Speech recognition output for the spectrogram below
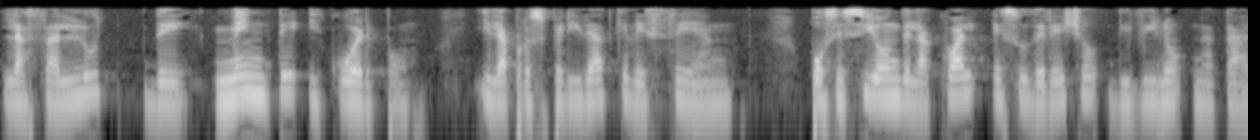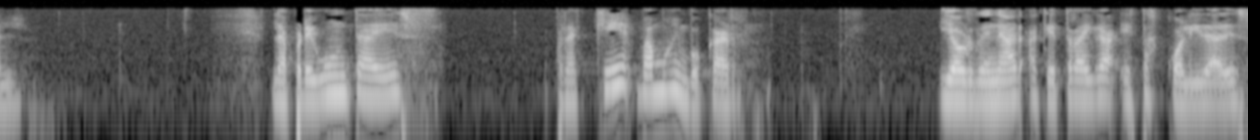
la salud de mente y cuerpo y la prosperidad que desean, posesión de la cual es su derecho divino natal. La pregunta es, ¿para qué vamos a invocar y a ordenar a que traiga estas cualidades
